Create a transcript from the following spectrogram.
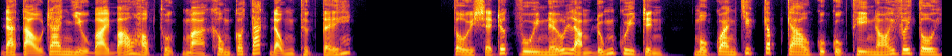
đã tạo ra nhiều bài báo học thuật mà không có tác động thực tế. Tôi sẽ rất vui nếu làm đúng quy trình, một quan chức cấp cao của cuộc thi nói với tôi.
